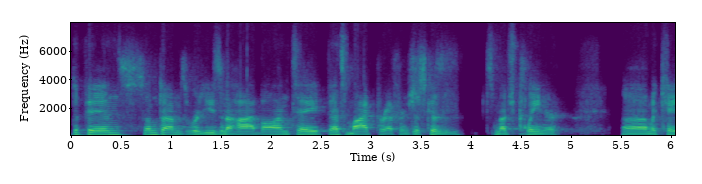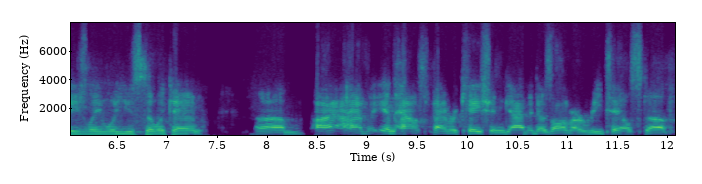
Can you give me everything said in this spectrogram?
Depends. Sometimes we're using a high bond tape. That's my preference just because it's much cleaner. Um, occasionally we'll use silicone. Um, I, I have an in-house fabrication guy that does all of our retail stuff.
